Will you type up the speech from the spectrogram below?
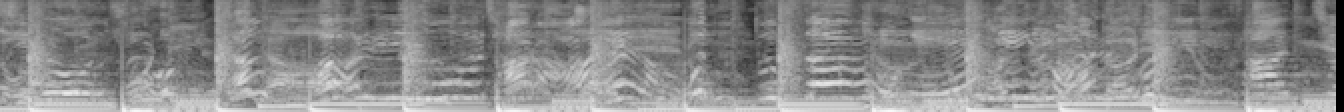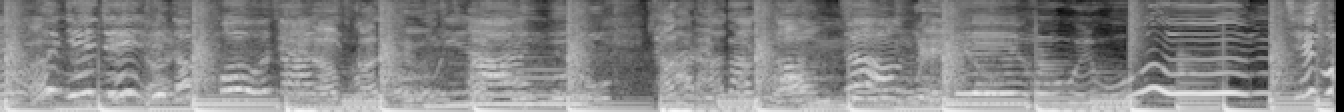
스치고 주홍장 벌리고 자라해 뚝성에 앵앵한 소리 산천이 뒤덮고 자리 자라가 깜짝 내 목을 움치고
